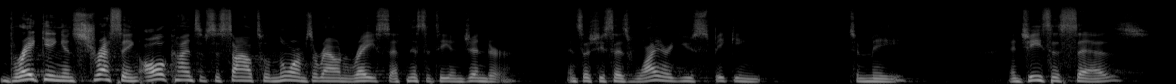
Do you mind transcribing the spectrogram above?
breaking and stressing all kinds of societal norms around race, ethnicity, and gender. And so she says, Why are you speaking to me? And Jesus says,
